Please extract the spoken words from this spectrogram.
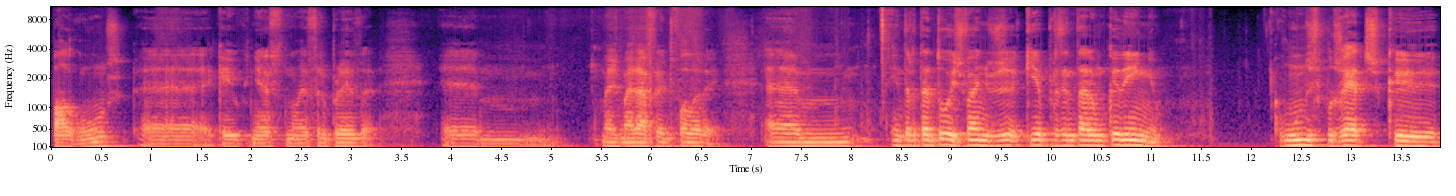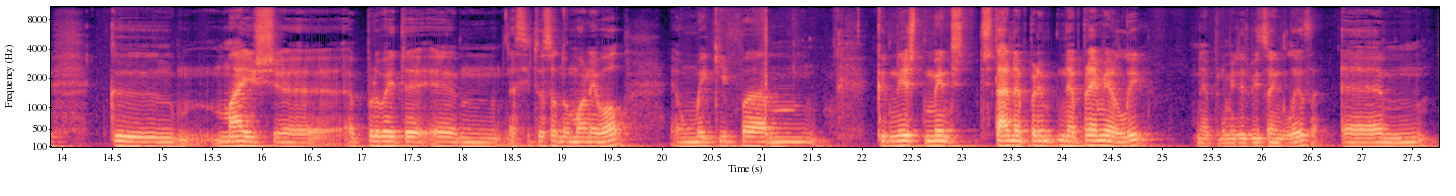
para alguns, uh, quem o conhece não é surpresa, um, mas mais à frente falarei. Um, entretanto, hoje venho-vos aqui apresentar um bocadinho um dos projetos que, que mais uh, aproveita um, a situação do Moneyball. É uma equipa um, que neste momento está na, na Premier League, na primeira divisão inglesa. Um,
